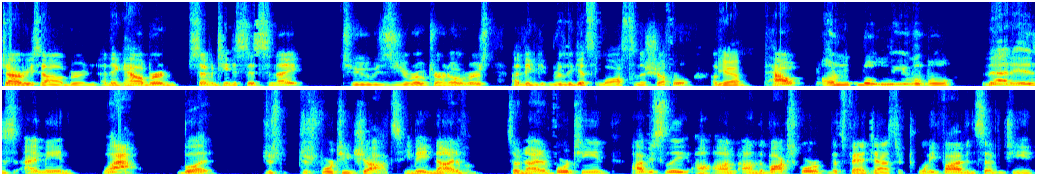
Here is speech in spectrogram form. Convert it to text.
Tyrese Halliburton. I think Halliburton 17 assists tonight to zero turnovers. I think it really gets lost in the shuffle yeah. how unbelievable that is. I mean, wow. But just just 14 shots. He made nine of them. So nine and 14, obviously on, on the box score, that's fantastic. 25 and 17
